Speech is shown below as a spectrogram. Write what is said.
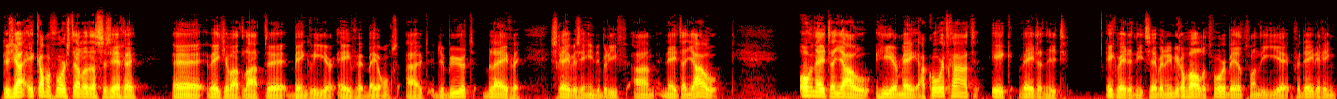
Dus ja, ik kan me voorstellen dat ze zeggen weet je wat, laat uh, Ben even bij ons uit de buurt blijven, schreven ze in de brief aan Netanyahu. Of Netanyahu hiermee akkoord gaat, ik weet het niet. Ik weet het niet. Ze hebben in ieder geval het voorbeeld van die uh, verdediging,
